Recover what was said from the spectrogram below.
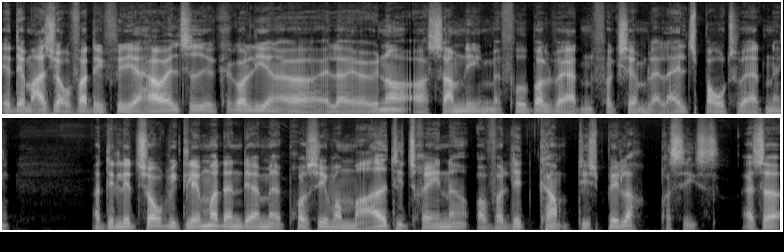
Ja, det er meget sjovt, det, fordi jeg har jo altid, jeg kan godt lide, at, eller jeg ynder at sammenligne med fodboldverden for eksempel, eller alt sportsverden, ikke? Og det er lidt sjovt, vi glemmer den der med at prøve at se, hvor meget de træner, og hvor lidt kamp de spiller. Præcis. Altså,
